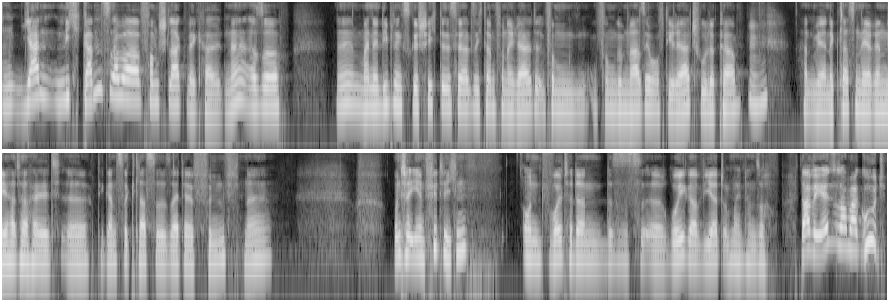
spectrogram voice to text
Ja, nicht ganz, aber vom Schlag weg halt, ne? Also, ne, meine Lieblingsgeschichte ist ja, als ich dann von der Real vom, vom Gymnasium auf die Realschule kam, Mhm. hatten wir eine Klassenlehrerin, die hatte halt äh, die ganze Klasse seit der 5, ne, unter ihren Fittichen und wollte dann, dass es äh, ruhiger wird und meint dann so, David, jetzt ist auch mal gut,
